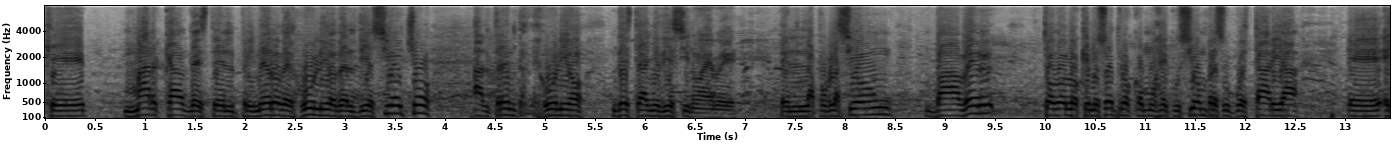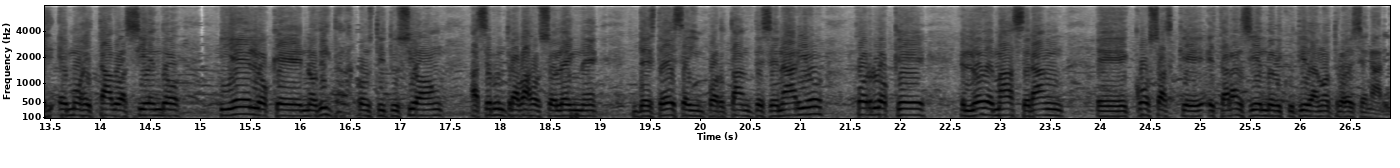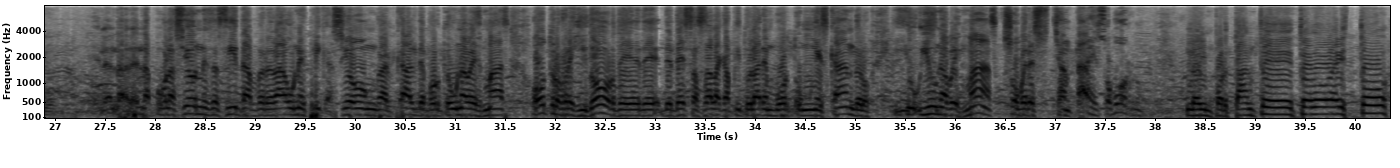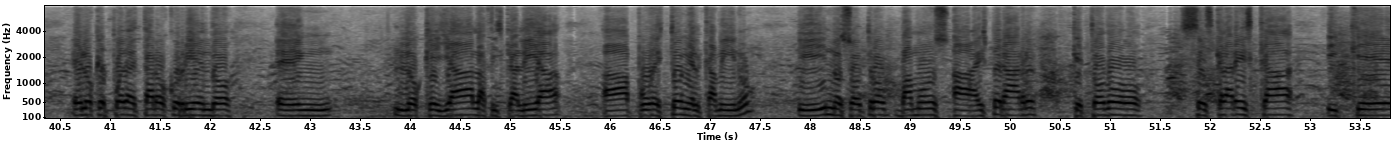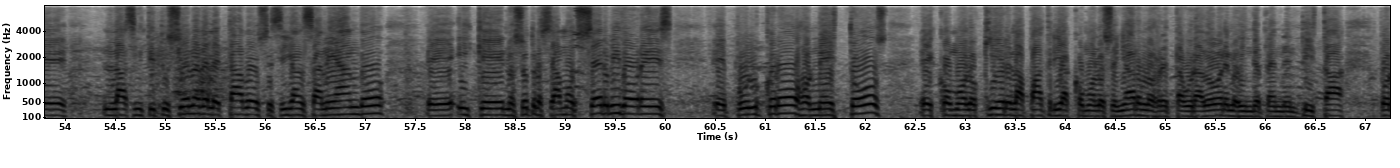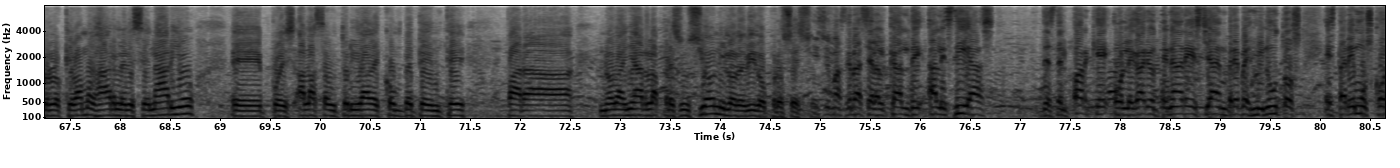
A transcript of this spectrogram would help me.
que marca desde el primero de julio del 18 al 30 de junio de este año 19. La población va a ver todo lo que nosotros como ejecución presupuestaria eh, hemos estado haciendo y es lo que nos dicta la Constitución, hacer un trabajo solemne desde ese importante escenario, por lo que lo demás serán eh, cosas que estarán siendo discutidas en otros escenarios. La, la, la, población necesita ¿verdad? una explicación, alcalde, porque una vez más otro regidor de, de, de esa sala capitular envuelto en un escándalo y, y, una vez más sobre chantaje, soborno. Lo importante de todo esto es lo que pueda estar ocurriendo en lo que ya la Fiscalía ha puesto en el camino y nosotros vamos a esperar que todo se esclarezca y que las instituciones del Estado se sigan saneando eh, y que nosotros seamos servidores eh, pulcros, honestos, eh, como lo quiere la patria, como lo señalaron los restauradores, los independentistas, por lo que vamos a darle el escenario pues a las autoridades competentes para no dañar la presunción y lo debido proceso. Muchísimas gracias al alcalde Alex Díaz desde el Parque Olegario Tenares. Ya en breves minutos estaremos con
